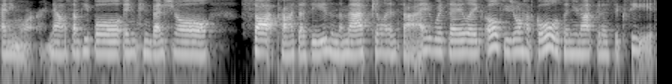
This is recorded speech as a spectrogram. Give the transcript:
anymore. Now, some people in conventional thought processes and the masculine side would say like, "Oh, if you don't have goals, then you're not going to succeed."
